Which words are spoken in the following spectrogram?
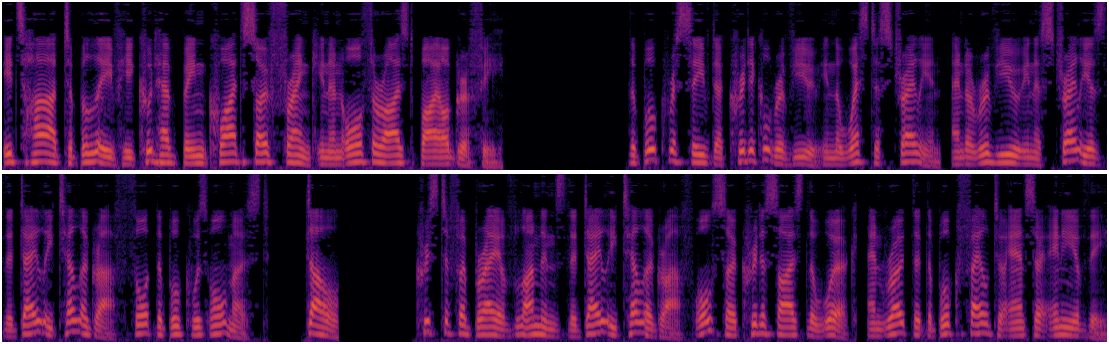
It's hard to believe he could have been quite so frank in an authorized biography. The book received a critical review in the West Australian, and a review in Australia's The Daily Telegraph thought the book was almost dull. Christopher Bray of London's The Daily Telegraph also criticised the work, and wrote that the book failed to answer any of the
